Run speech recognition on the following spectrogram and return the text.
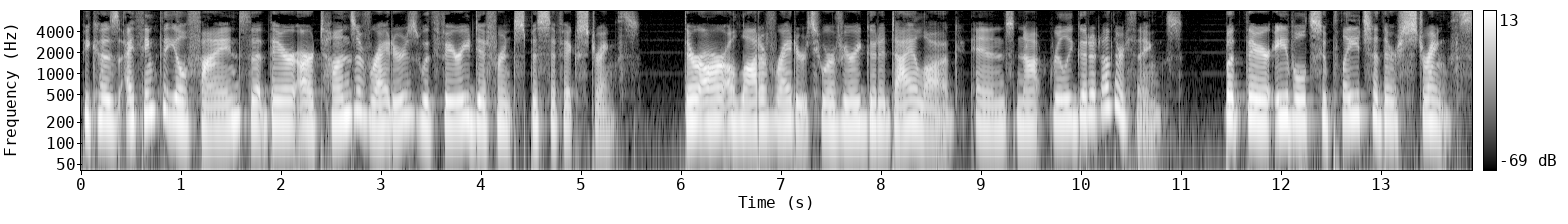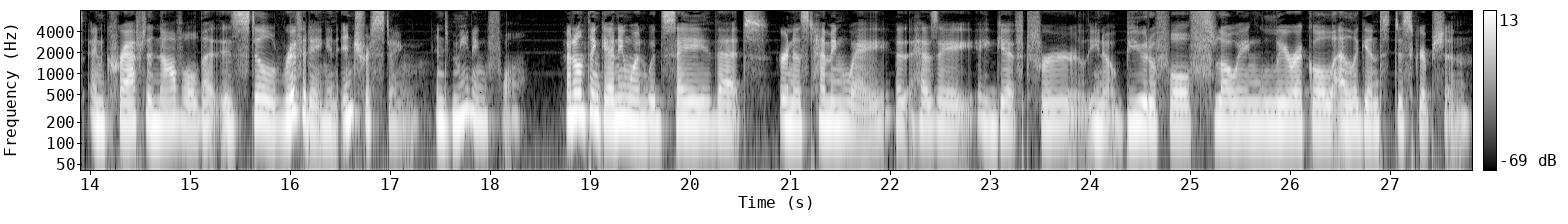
because I think that you'll find that there are tons of writers with very different specific strengths. There are a lot of writers who are very good at dialogue and not really good at other things, but they're able to play to their strengths and craft a novel that is still riveting and interesting and meaningful. I don't think anyone would say that Ernest Hemingway uh, has a, a gift for, you know, beautiful, flowing, lyrical, elegant description.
